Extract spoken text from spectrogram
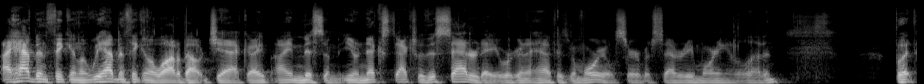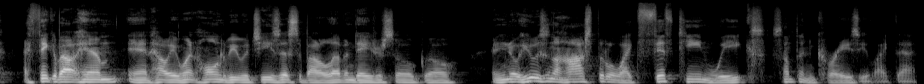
I have been thinking, we have been thinking a lot about Jack. I, I miss him. You know, next, actually, this Saturday, we're going to have his memorial service, Saturday morning at 11. But I think about him and how he went home to be with Jesus about 11 days or so ago. And you know, he was in the hospital like 15 weeks, something crazy like that,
